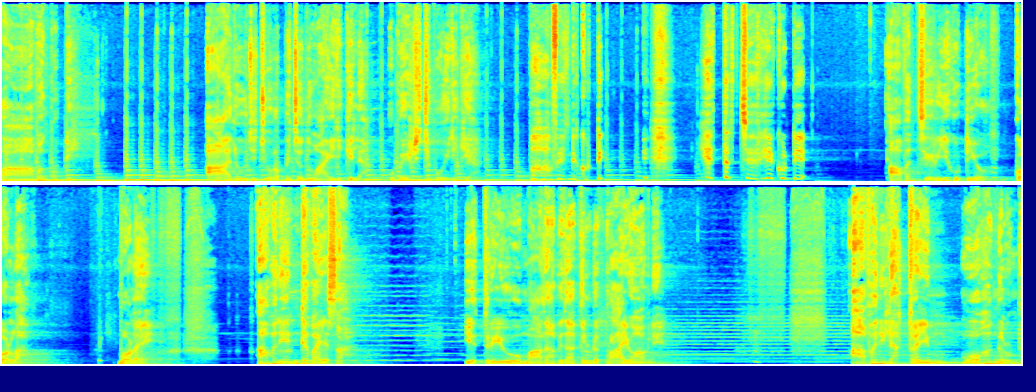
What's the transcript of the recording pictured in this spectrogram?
പാവം കുട്ടി. ആലോചിച്ചുറപ്പിച്ചൊന്നും ആയിരിക്കില്ല ഉപേക്ഷിച്ചു പോയിരിക്കുക. കുട്ടി. എത്ര ചെറിയ കുട്ടിയെ. അവൻ ചെറിയ കുട്ടിയോ? കൊള്ളാം. മോളെ അവൻ എന്റെ വയസ്സാ. എത്രയോ മാതാപിതാക്കളുടെ പ്രായം അവന്. അവനിൽ അത്രയും മോഹങ്ങളുണ്ട്.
